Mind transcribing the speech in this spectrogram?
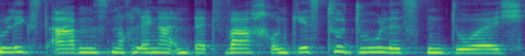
Du liegst abends noch länger im Bett wach und gehst To-Do-Listen durch.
